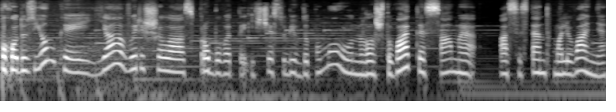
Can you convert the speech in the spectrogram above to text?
По ходу зйомки я вирішила спробувати іще собі в допомогу налаштувати саме асистент малювання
